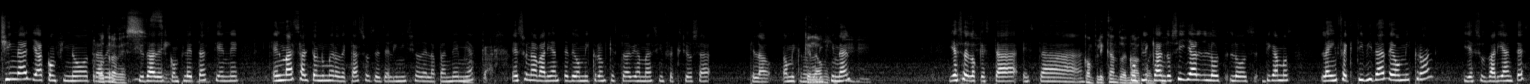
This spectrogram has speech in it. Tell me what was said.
China ya confinó otra, vez, ciudades completas, tiene el más alto número de casos desde el inicio de la pandemia. Ah, es una variante de Omicron que es todavía más infecciosa que la Omicron original. Y eso es lo que está, está complicando de complicando. Sí, ya los, los, digamos, la infectividad de Omicron y sus variantes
